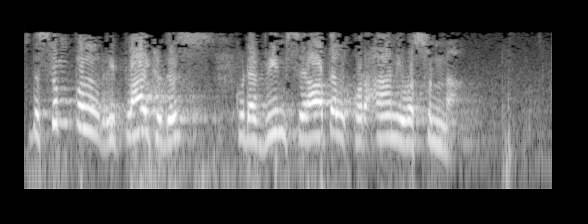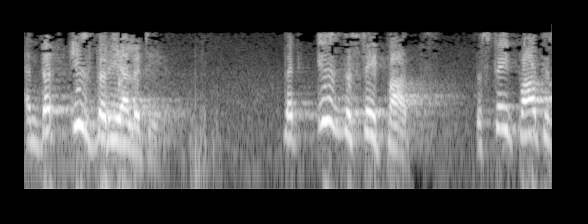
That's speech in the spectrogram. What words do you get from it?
So the simple reply to this could have been sirat al-Qur'ani wa sunnah. And that is the reality. That is the state path. The state path is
